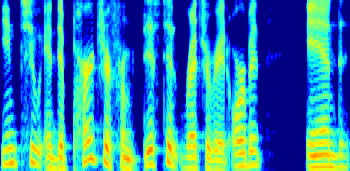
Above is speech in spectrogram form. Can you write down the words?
into and departure from distant retrograde orbit, and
